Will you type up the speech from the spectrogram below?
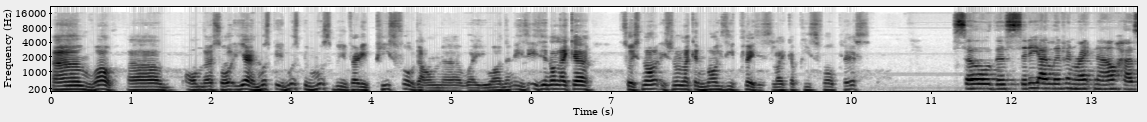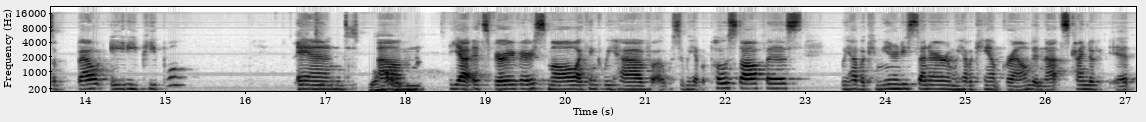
Um, wow. Um, on there, so yeah, it must be. It must be. Must be very peaceful down uh, where you are. Then is, is it not like a? So it's not. It's not like a noisy place. It's like a peaceful place. So the city I live in right now has about 80 people. And wow. um, yeah, it's very, very small. I think we have, uh, so we have a post office, we have a community center, and we have a campground, and that's kind of it.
